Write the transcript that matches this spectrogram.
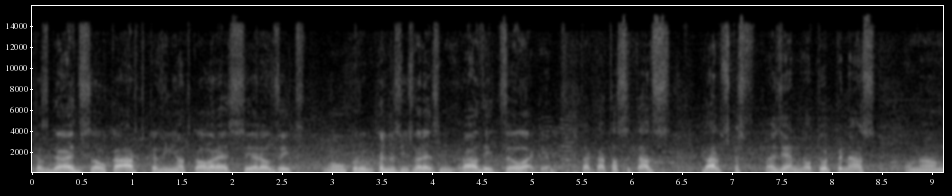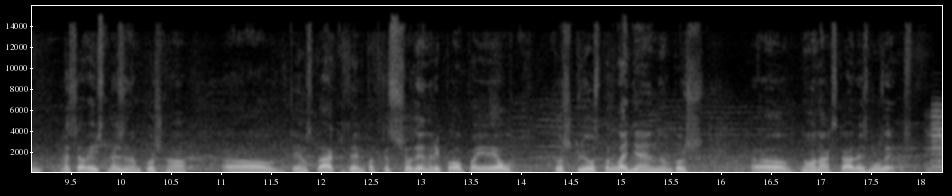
kas gaida savu kārtu, kad viņi atkal varēs ieraudzīt, nu, kur, kad mēs viņus varēsim rādīt cilvēkiem. Tā kā tas ir tāds darbs, kas aizvien vēl turpinās. Un, um, mēs jau īsti nezinām, kurš no uh, tiem spēkiem, kas šodien ripo pa ielu, kurš kļūs par leģendu un kurš uh, nonāks kādreiz muzejos.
